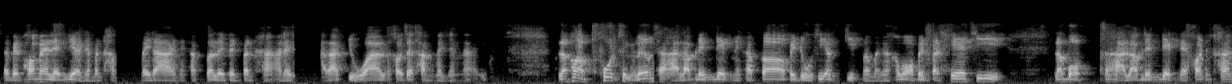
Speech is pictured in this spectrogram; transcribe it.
แต่เป็นพ่อแม่เลี้ยงเดี่ยวเนี่ยมันทำไม่ได้นะครับ ก็เลยเป็นปัญหาในสหรัฐอยู่ว่าเขาจะทำกันยังไง แล้วพอพูดถึงเรื่องสหรัฐเลี้ยงเด็กนะครับ ก็ไปดูที่อังกฤษมาเหมือนกันเขาบอกเป็นประเทศที่ ระบบสถานรับเลี้ยงเด็กเนี่ยค่อนข้าง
